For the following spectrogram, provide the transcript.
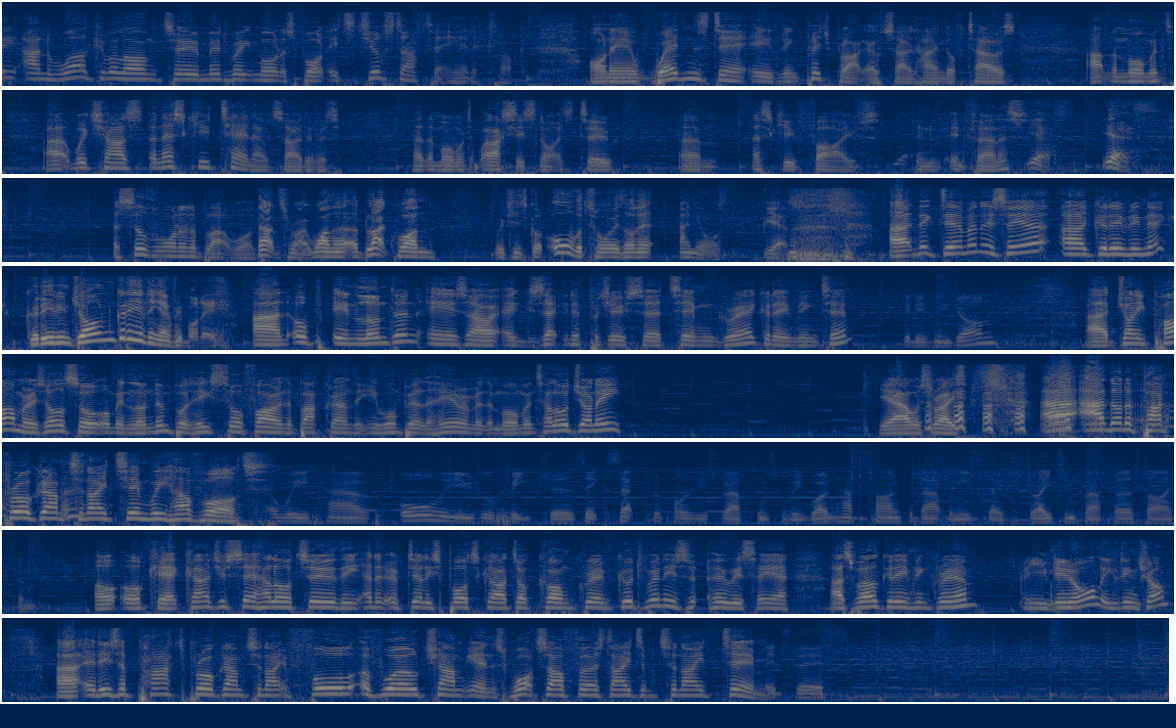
Everybody, and welcome along to Midweek Motorsport. It's just after 8 o'clock on a Wednesday evening, pitch black outside Hindhaugh Towers at the moment, uh, which has an SQ10 outside of it at the moment. Well, actually, it's not, it's two um, SQ5s, in, in fairness. Yes, yes, A silver one and a black one. that's right. One, a black one, which has got all the toys on it, and yours. Yes. uh, Nick Daman is here. Uh, good evening, Nick. Good evening, John. Good evening, everybody. And up in London is our executive producer, Tim Gray. Good evening, Tim. Good evening, John. Uh, Jonny Palmer is also up in London, but he's so far in the background that you won't be able to hear him at the moment. Hello, Jonny. Yeah, I was right. uh, and on a packed programme tonight, Tim, we have what? We have all the usual features, except for apologies for absence, because we won't have time for that. We need to go straight into our first item. Oh, okay. Can I just say hello to the editor of dailysportscar.com, Graham Goodwin, is, who is here as well. Good evening, Graham. Evening all, evening John. Uh, it is a packed programme tonight, full of world champions. What's our first item tonight, Tim? It's this.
